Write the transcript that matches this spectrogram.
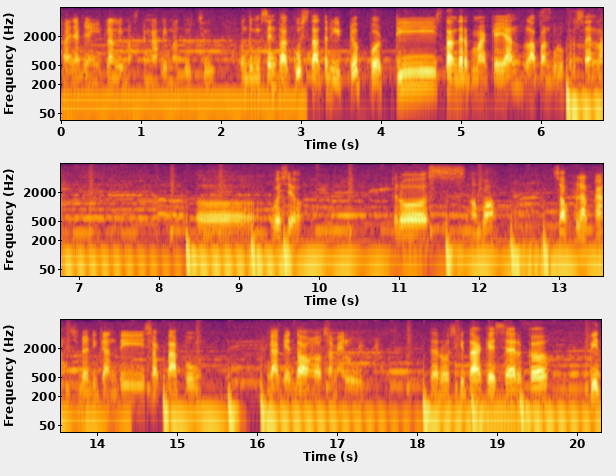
banyak yang iklan 5,5 57 untuk mesin bagus starter hidup body standar pemakaian 80% lah. Uh, wes yo terus apa? Sok belakang sudah diganti sok tabung. Nggak keto nggak usah melu. Terus kita geser ke pit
